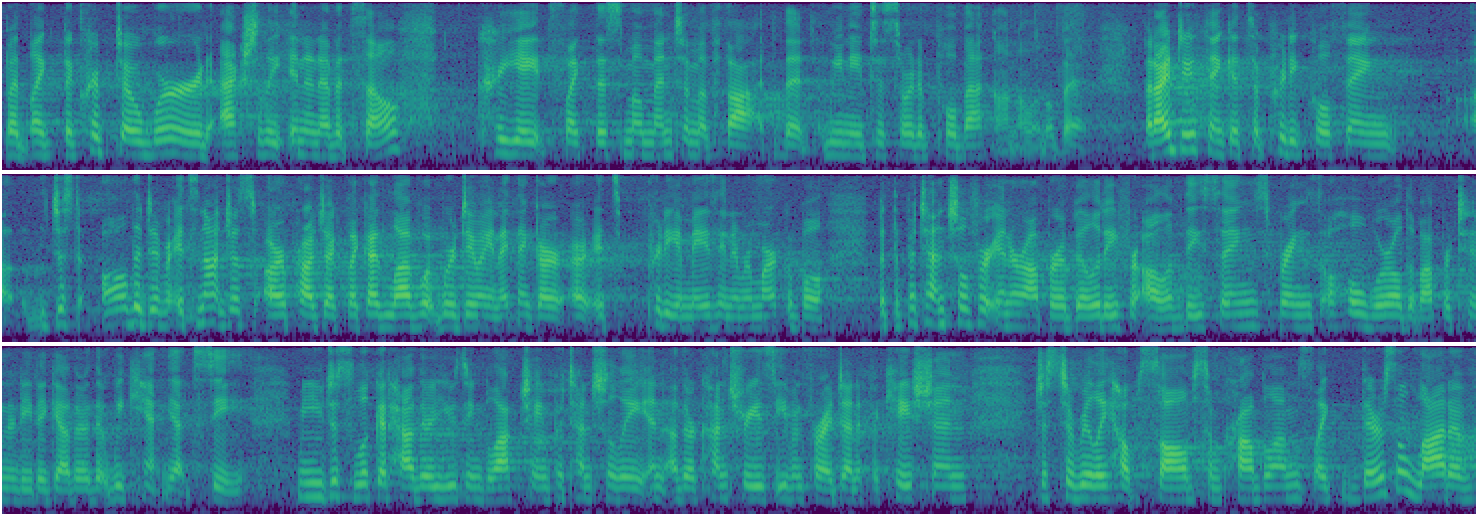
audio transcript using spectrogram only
But like the crypto word actually in and of itself creates like this momentum of thought that we need to sort of pull back on a little bit. But I do think it's a pretty cool thing. Uh, just all the different, it's not just our project, like I love what we're doing. I think our, our, it's pretty amazing and remarkable. But the potential for interoperability for all of these things brings a whole world of opportunity together that we can't yet see. I mean, you just look at how they're using blockchain potentially in other countries, even for identification, just to really help solve some problems. Like there's a lot of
